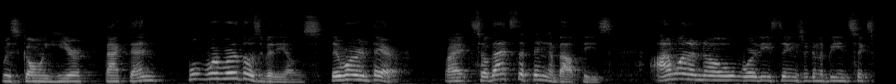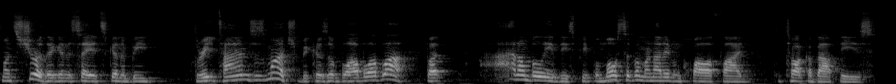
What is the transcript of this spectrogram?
was going here back then? Where, where were those videos? They weren't there, right? So that's the thing about these. I want to know where these things are going to be in six months. Sure, they're going to say it's going to be three times as much because of blah, blah, blah. But I don't believe these people. Most of them are not even qualified to talk about these,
